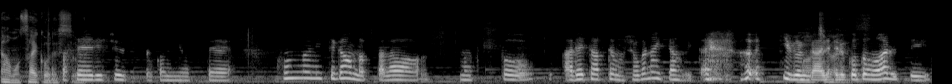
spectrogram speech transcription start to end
あもう最高です生理手術とかによって、こんなに違うんだったら、まあ、ちょっと荒れちゃってもしょうがないじゃんみたいな気分が荒れることもあるし、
